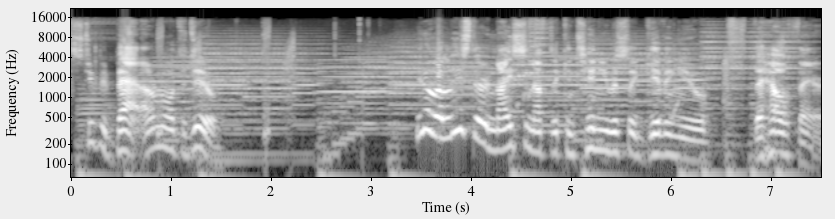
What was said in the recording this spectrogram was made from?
Stupid bat, I don't know what to do. You know, at least they're nice enough to continuously giving you the health there.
